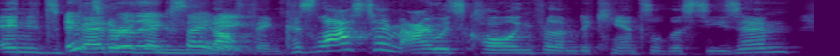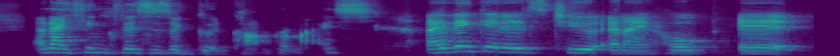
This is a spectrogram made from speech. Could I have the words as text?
and it's, It's better really than exciting. nothing. Because last time I was calling for them to cancel the season, and I think this is a good compromise. I think it is too, and I hope it.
